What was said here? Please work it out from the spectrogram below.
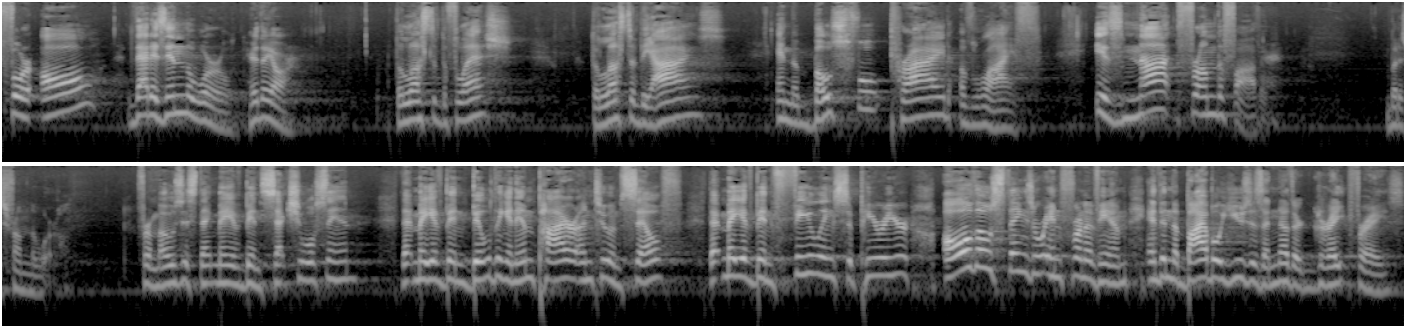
For all that is in the world, here they are the lust of the flesh, the lust of the eyes, and the boastful pride of life is not from the Father, but is from the world. For Moses, that may have been sexual sin, that may have been building an empire unto himself, that may have been feeling superior. All those things were in front of him. And then the Bible uses another great phrase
